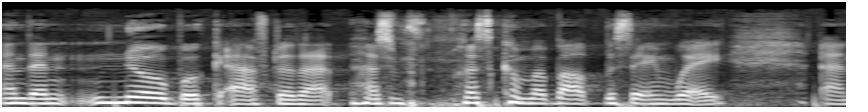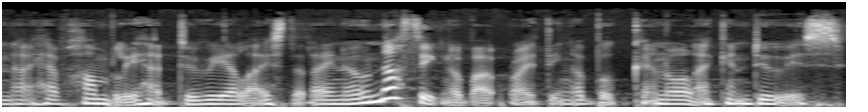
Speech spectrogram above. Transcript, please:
And then no book after that has has come about the same way. And I have humbly had to realize that I know nothing about writing a book, and all I can do is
